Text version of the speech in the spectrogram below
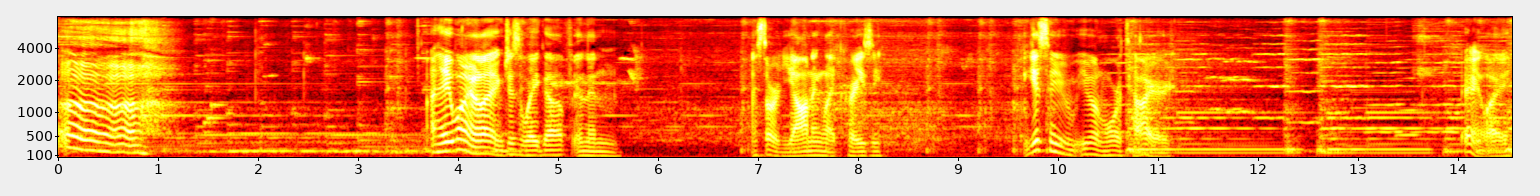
Ah. I hate when I like just wake up and then I start yawning like crazy. It gets me even more tired. Anyway.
